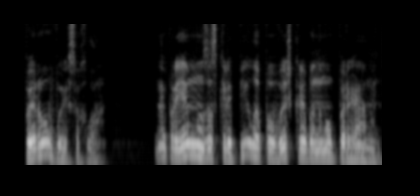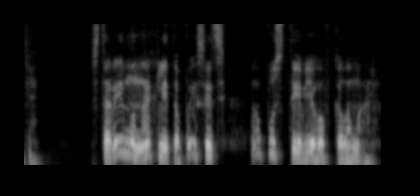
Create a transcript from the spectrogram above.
Перо висохло. Неприємно заскрипіло по вишкребаному пергаменті. Старий монах літописець опустив його в каламар.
